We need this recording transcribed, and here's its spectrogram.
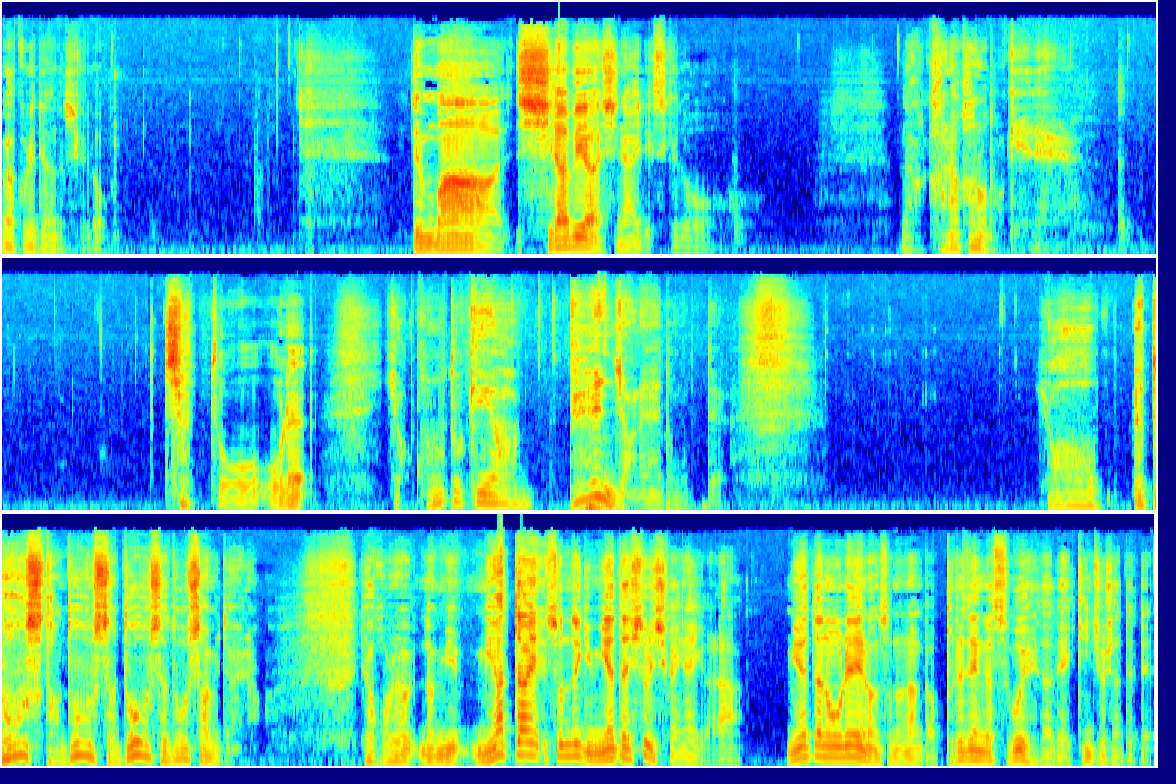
がくれてたんですけど。で、まあ、調べはしないですけど、なかなかの時計で。ちょっと、俺、いや、この時計やべえんじゃね？えと思って。いやえ、どうした？どうした？どうした？どうした？みたいな。いや、これ、宮田、その時宮田一人しかいないから、宮田の俺へのそのなんかプレゼンがすごい下手で緊張しちゃってて。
